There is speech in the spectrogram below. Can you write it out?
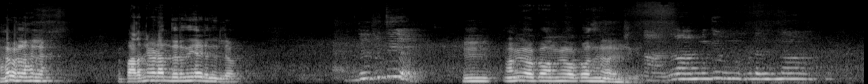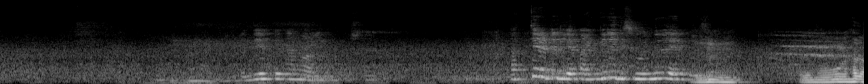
അത് കൊള്ളാമല്ലോ പറഞ്ഞുവിടാൻ ധൃതിയായിരുന്നല്ലോ. മമ്മി നോക്കോ മമ്മി നോക്കോ എന്ന് പറഞ്ഞു സത്യമായിട്ടില്ലേ ഭയങ്കര ശൂന്യതയായിരുന്നു ഒരു മൂകത.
